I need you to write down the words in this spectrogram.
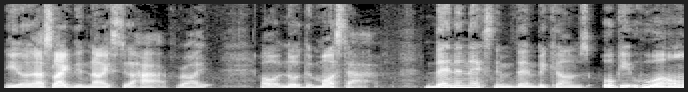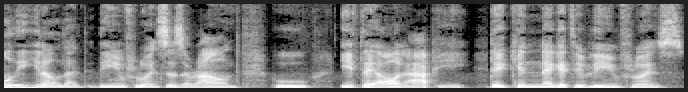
you know, that's like the nice to have, right? Or no, the must have. Then the next thing then becomes, okay, who are all the, you know, that the influencers around who, if they are unhappy, they can negatively influence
